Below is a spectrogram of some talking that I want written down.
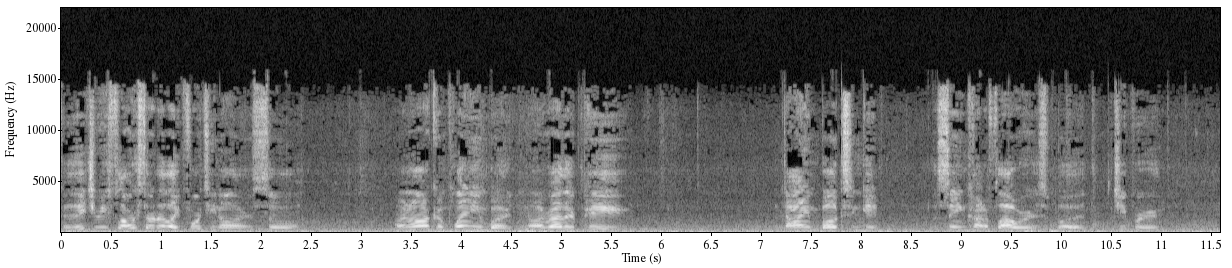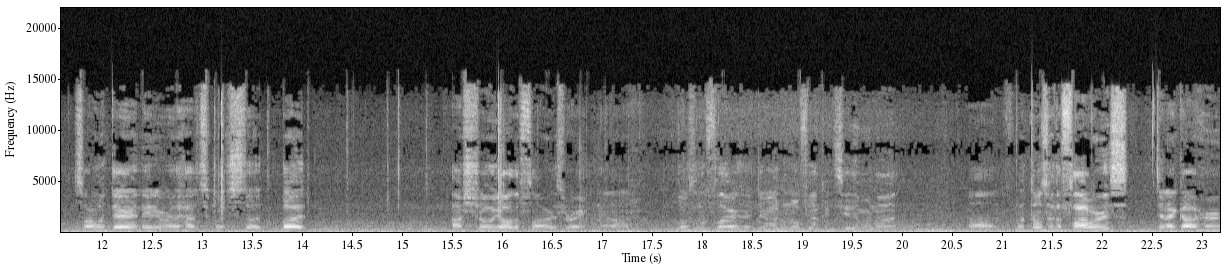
Cause HEB flowers start at like fourteen dollars. So I'm not complaining, but you know I'd rather pay nine bucks and get the same kind of flowers, but cheaper. So I went there and they didn't really have too much stuff. But I'll show y'all the flowers right now. Those are the flowers right there. I don't know if y'all can see them or not. Um, but those are the flowers that I got her.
